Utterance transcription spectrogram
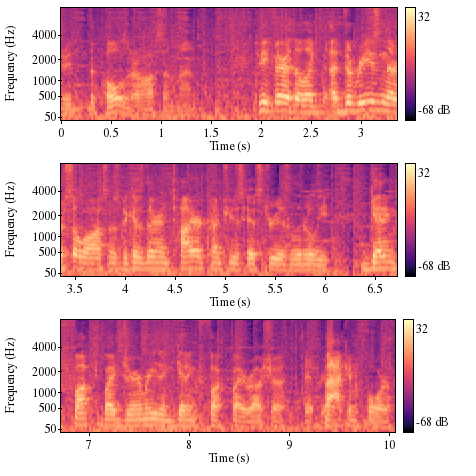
Dude, the Poles are awesome, man. To be fair, though, like uh, the reason they're so awesome is because their entire country's history is literally getting fucked by Germany, then getting fucked by Russia, Yeah, for back and forth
